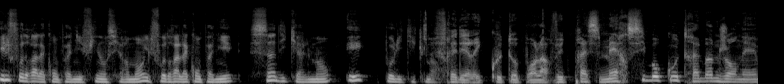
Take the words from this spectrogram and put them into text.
Il faudra l'accompagner financièrement, il faudra l'accompagner syndicalement et politiquement. Frédéric Couteau pour la revue de presse. Merci beaucoup, très bonne journée.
